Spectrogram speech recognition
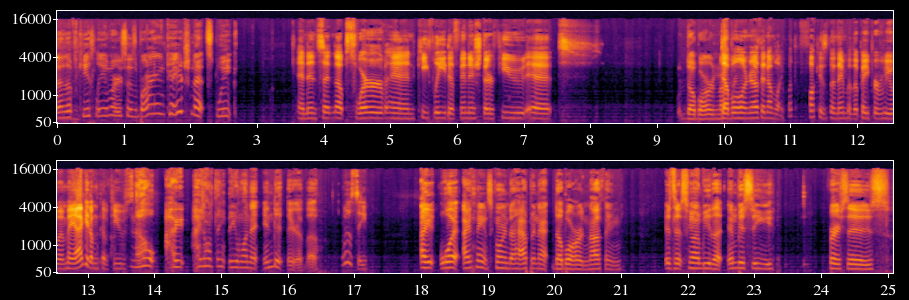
Set up Keith Lee versus Brian Cage next week. And then setting up Swerve and Keith Lee to finish their feud at Double or nothing. Double or Nothing. I'm like, what the fuck is the name of the pay per view? And me, I get them confused. No, I I don't think they want to end it there though. We'll see. I what I think is going to happen at Double or Nothing is it's going to be the Embassy versus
